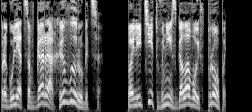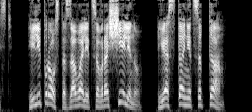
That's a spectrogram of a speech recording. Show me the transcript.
прогуляться в горах и вырубится, полетит вниз головой в пропасть, или просто завалится в расщелину и останется там.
